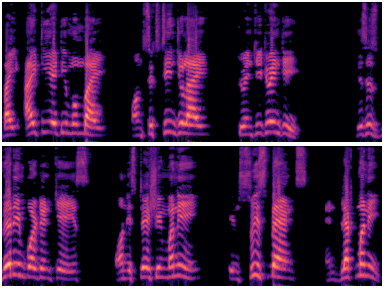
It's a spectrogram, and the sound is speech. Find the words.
by ITAT Mumbai on 16 July 2020. This is very important case on stashing money in Swiss banks and black money.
